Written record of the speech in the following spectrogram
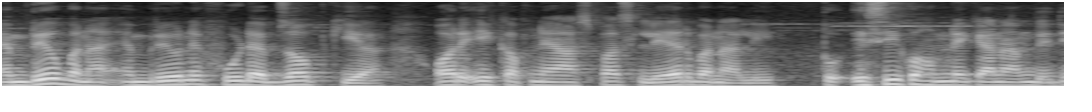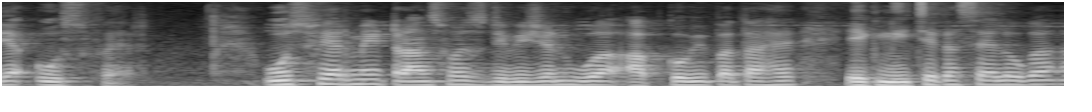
एम्ब्रियो बना एम्ब्रियो ने फ़ूड एब्जॉर्ब किया और एक अपने आसपास लेयर बना ली। तो इसी को हमने क्या नाम दे दिया? ऊसफेयर ऊस्फेयर में ट्रांसवर्स डिवीज़न हुआ, आपको भी पता है। एक नीचे का सेल होगा,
